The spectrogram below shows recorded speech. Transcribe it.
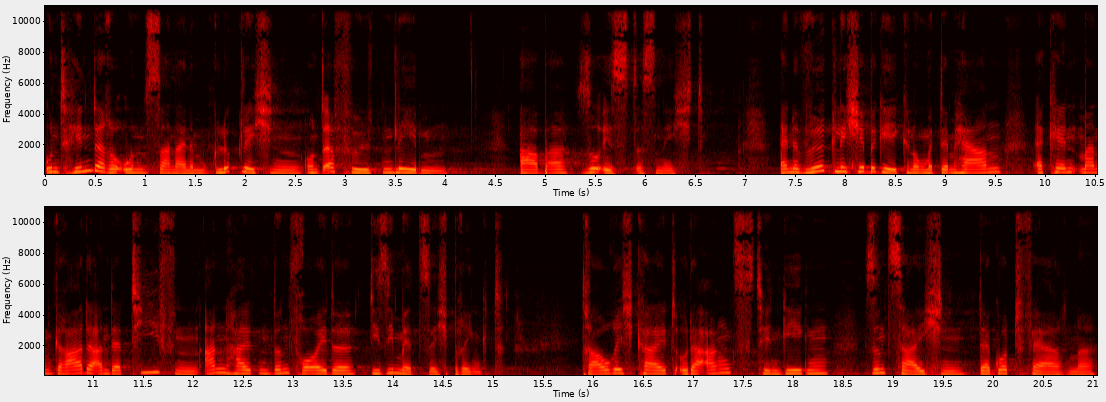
und hindere uns an einem glücklichen und erfüllten Leben. Aber so ist es nicht. Eine wirkliche Begegnung mit dem Herrn erkennt man gerade an der tiefen, anhaltenden Freude, die sie mit sich bringt. Traurigkeit oder Angst hingegen sind Zeichen der Gottferne.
